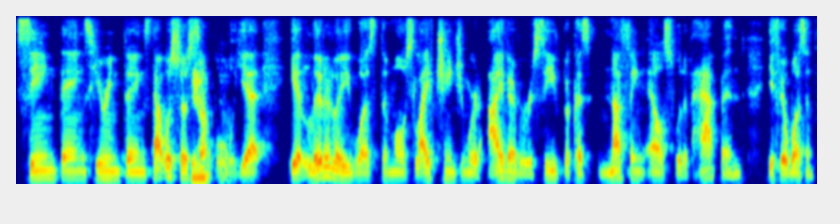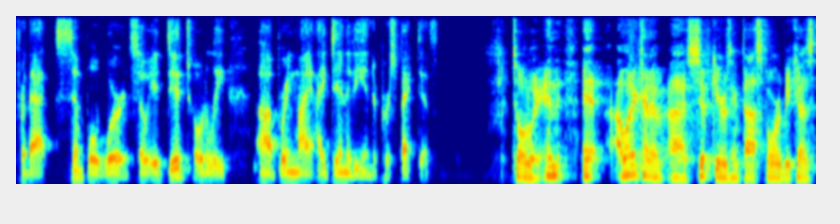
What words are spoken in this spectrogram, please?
seeing things, hearing things. That was so yeah. simple, yet it literally was the most life changing word I've ever received because nothing else would have happened if it wasn't for that simple word. So it did totally uh, bring my identity into perspective. Totally. And, and I want to kind of uh, shift gears and fast forward because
